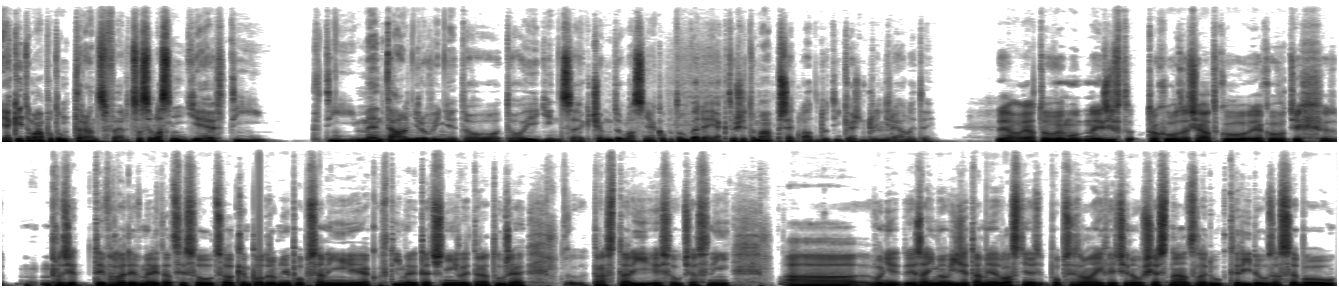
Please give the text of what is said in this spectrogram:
jaký to má potom transfer? Co se vlastně děje v té v té mentální rovině toho, toho jedince, k čemu to vlastně jako potom vede? Jak to, že to má překlad do té každodenní reality? Jo, já to vemu nejdřív trochu od začátku, jako od těch protože ty vhledy v meditaci jsou celkem podrobně popsané i jako v té meditační literatuře, prastarý i současný. A oni, je zajímavé, že tam je vlastně popsanováno většinou 16 hledů, které jdou za sebou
